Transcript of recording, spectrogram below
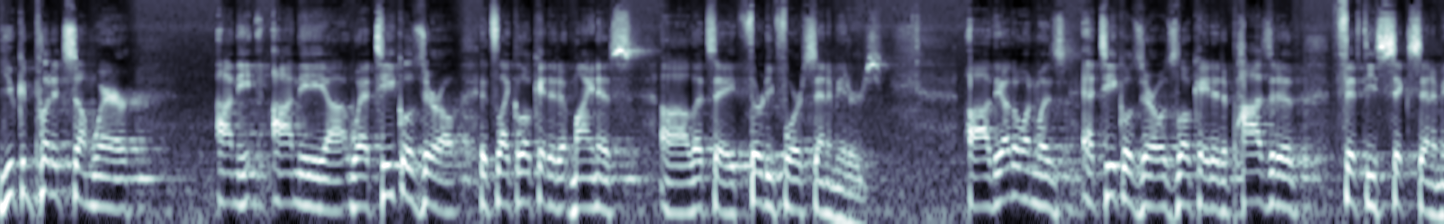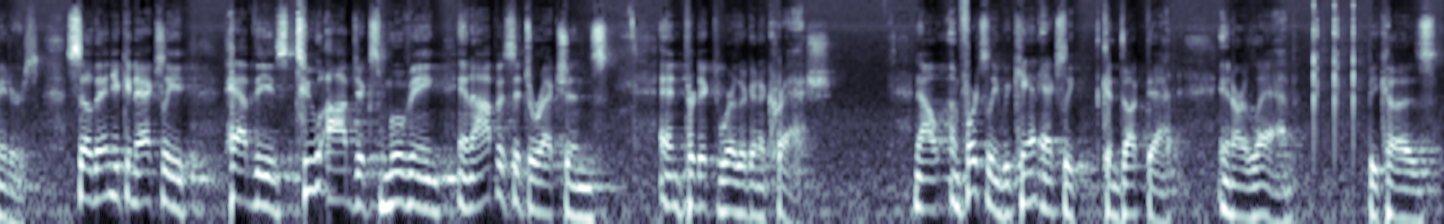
you can put it somewhere on the on the uh, where t equals zero. It's like located at minus, uh, let's say, 34 centimeters. Uh, the other one was at t equals zero is located at positive 56 centimeters. So then you can actually have these two objects moving in opposite directions and predict where they're going to crash. Now, unfortunately, we can't actually conduct that in our lab because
